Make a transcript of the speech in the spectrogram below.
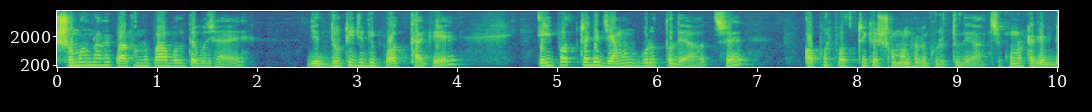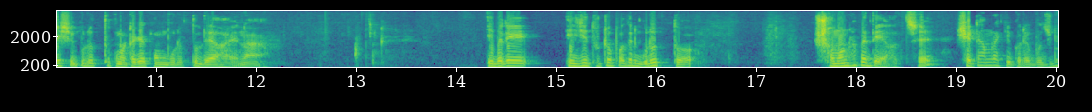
সমানভাবে প্রাধান্য পাওয়া বলতে বোঝায় যে দুটি যদি পদ থাকে, এই পদটাকে যেমন গুরুত্ব দেওয়া হচ্ছে অপর পদটিকে সমানভাবে গুরুত্ব দেওয়া হচ্ছে। কোনোটাকে বেশি গুরুত্ব, কোনোটাকে কম গুরুত্ব দেওয়া হয় না। এবারে এই যে দুটো পদের গুরুত্ব সমানভাবে দেওয়া হচ্ছে, সেটা আমরা কি করে বুঝব?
